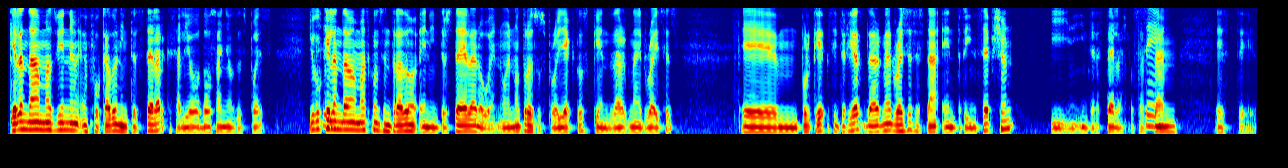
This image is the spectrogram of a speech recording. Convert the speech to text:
que él andaba más bien en- enfocado en Interstellar, que salió dos años después. Yo creo Sí. que él andaba más concentrado en Interstellar o en, o en otro de sus proyectos que en Dark Knight Rises. Eh, porque si te fijas, Dark Knight Rises está entre Inception y Interstellar. O sea, Sí. están, este,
